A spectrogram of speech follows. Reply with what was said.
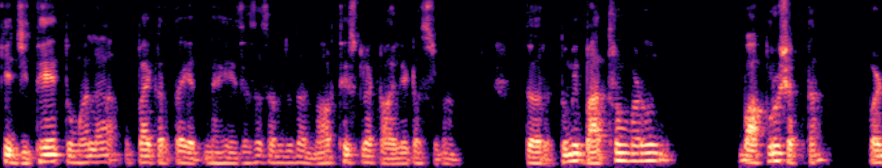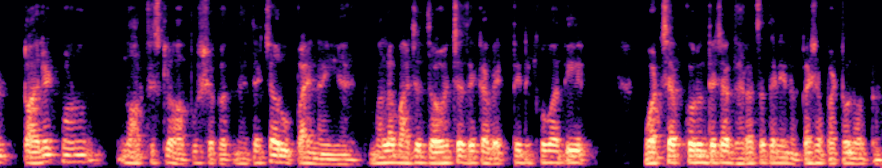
की जिथे तुम्हाला उपाय करता येत नाही. जसं समजा नॉर्थ ईस्टला टॉयलेट असणं, तर तुम्ही बाथरूम म्हणून वापरू शकता. पण टॉयलेट म्हणून नॉर्थ ईस्टला वापरू शकत नाही. त्याच्यावर उपाय नाही आहेत. मला माझ्या जवळच्याच एका व्यक्तीने खूप आधी व्हॉट्सअप करून त्याच्या घराचा त्यांनी नकाशा पाठवला होता.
